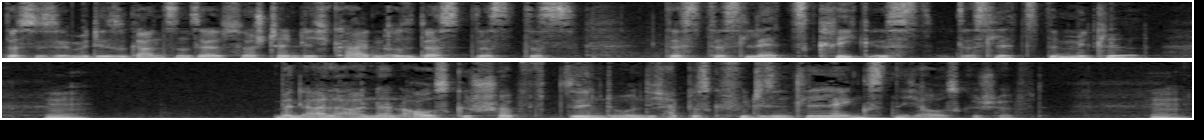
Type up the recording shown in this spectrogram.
Das ist immer diese ganzen Selbstverständlichkeiten. Also, das, das, das, das, das Letz Krieg ist das letzte Mittel. Hm wenn alle anderen ausgeschöpft sind und ich habe das Gefühl, die sind längst nicht ausgeschöpft. Hm.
